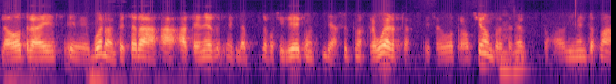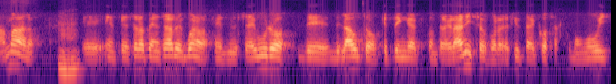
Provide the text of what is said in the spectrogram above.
la otra es, eh, bueno, empezar a, a, tener la, posibilidad de, hacer nuestra huerta, esa es otra opción para tener los alimentos más a mano. eh, empezar a pensar, bueno, en el seguro de, del auto que tenga contra granizo, por decirte cosas como muy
